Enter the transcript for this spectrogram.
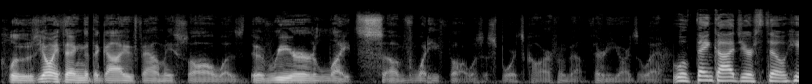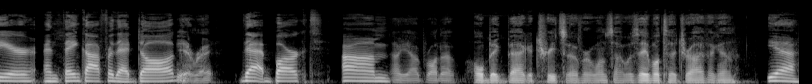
clues. The only thing that the guy who found me saw was the rear lights of what he thought was a sports car from about 30 yards away. Well, thank God you're still here, and thank God for that dog Yeah, right. that barked. Um, Oh, yeah, I brought a whole big bag of treats over once I was able to drive again. yeah,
